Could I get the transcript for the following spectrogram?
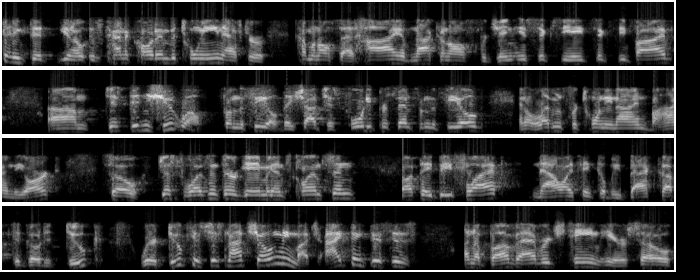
think that, you know, it was kind of caught in between after coming off that high of knocking off Virginia 68 65. Um, just didn't shoot well from the field. They shot just 40% from the field and 11 for 29 behind the arc. So just wasn't their game against Clemson. Thought they'd be flat. Now I think they'll be back up to go to Duke, where Duke has just not shown me much. I think this is an above average team here. So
